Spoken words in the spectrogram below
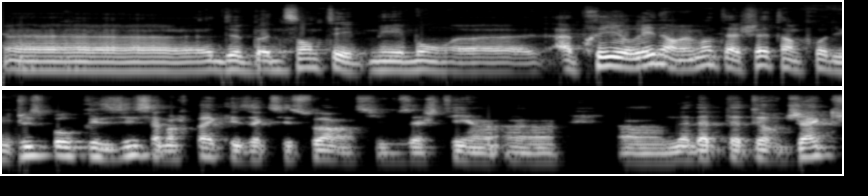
euh, de bonne santé. Mais bon, euh, a priori, normalement, tu achètes un produit. Juste pour préciser, ça marche pas avec les accessoires. Hein. Si vous achetez un, adaptateur jack,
